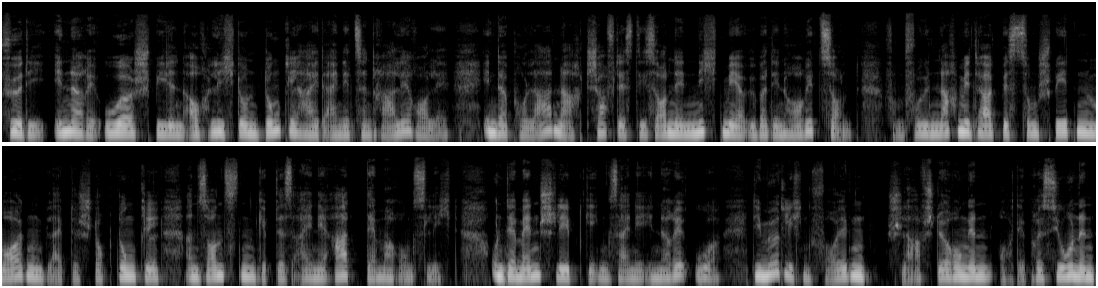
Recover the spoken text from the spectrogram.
Für die innere Uhr spielen auch Licht und Dunkelheit eine zentrale Rolle. In der Polarnacht schafft es die Sonne nicht mehr über den Horizont. Vom frühen Nachmittag bis zum späten Morgen bleibt es stockdunkel, ansonsten gibt es eine Art Dämmerungslicht. Und der Mensch lebt gegen seine innere Uhr. Die möglichen Folgen Schlafstörungen, auch Depressionen,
